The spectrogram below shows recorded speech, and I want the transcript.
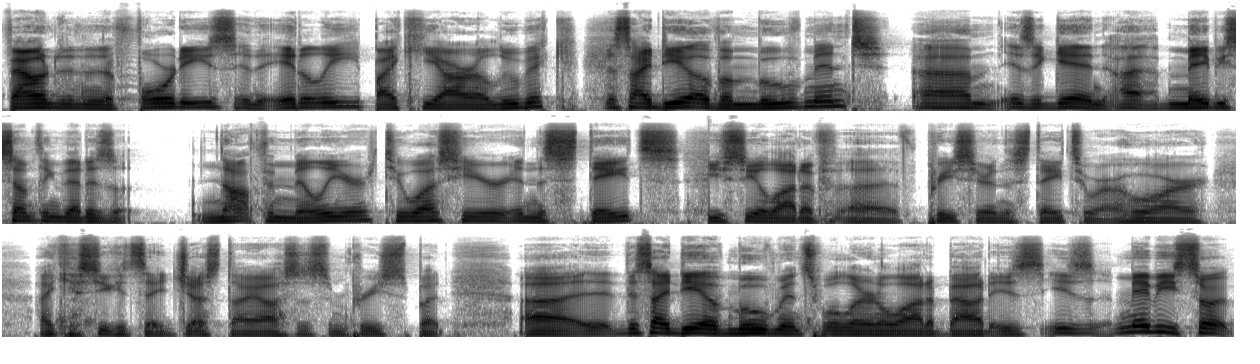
founded in the 40s in Italy by Chiara Lubich. This idea of a movement um, is again uh, maybe something that is not familiar to us here in the states. You see a lot of uh, priests here in the states who are who are I guess you could say just diocesan priests, but uh, this idea of movements we'll learn a lot about is is maybe sort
